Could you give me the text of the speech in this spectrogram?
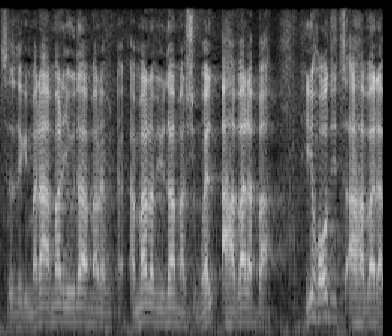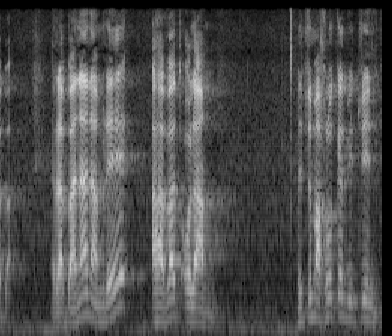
Says the Gemara Amar Yehuda Amar, Amar Rav Yehuda Amar Shemuel Ahava Rabba. He holds it's Ahava Rabba. Rabbanan Amre Ahavat Olam. It's a machloket between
